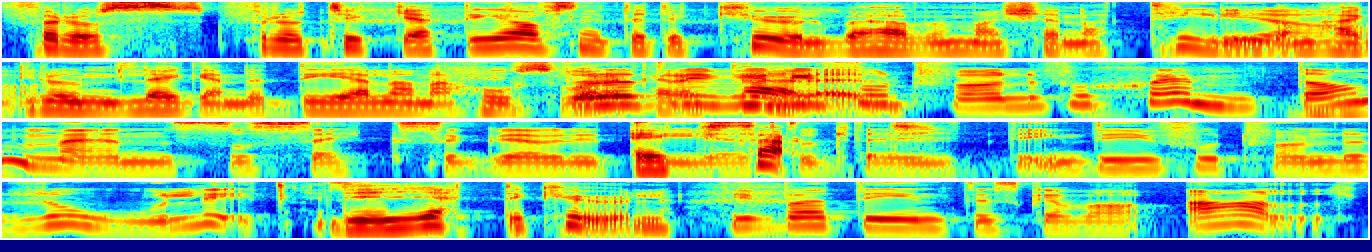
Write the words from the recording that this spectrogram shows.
för att, för att tycka att det avsnittet är kul behöver man känna till de här Ja. grundläggande delarna hos För våra att vi vill karaktärer. ju fortfarande få skämta om mens och sex och graviditet och Exakt. dating. Det är ju fortfarande roligt. Det är jättekul. Det är bara att det inte ska vara allt.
